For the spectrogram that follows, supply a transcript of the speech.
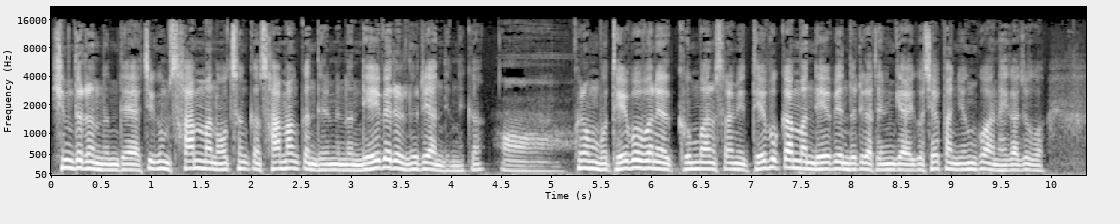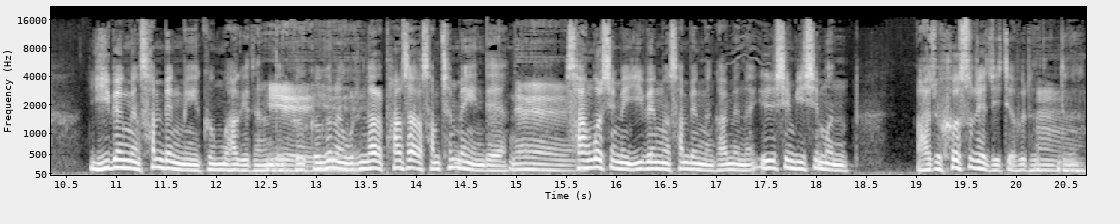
힘들었는데 지금 3만 5천 건, 4만 건 되면은 4배를 늘려야 안 됩니까? 어. 그럼 뭐 대법원에 근무하는 사람이 대법관만 4배 늘리가 되는 게 아니고 재판 연구원 해가지고 200명, 300명이 근무하게 되는데 그, 예. 그, 그거는 우리나라 판사가 3천 명인데 네. 상고심에 200명, 300명 가면은 1심, 2심은 아주 허술해지죠. 그래서 음.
